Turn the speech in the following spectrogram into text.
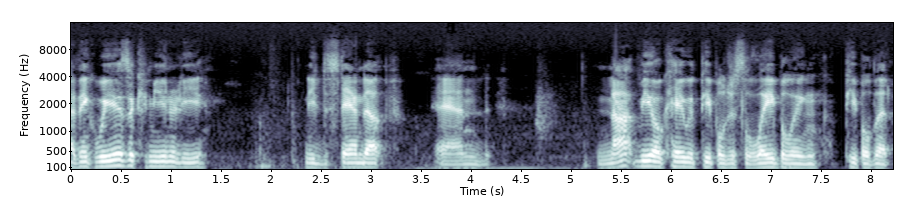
I think we as a community need to stand up and not be okay with people just labeling people that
